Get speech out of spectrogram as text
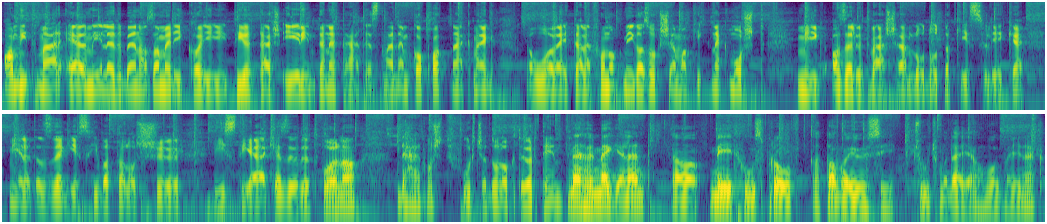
amit már elméletben az amerikai tiltás érintene, tehát ezt már nem kaphatnák meg a Huawei telefonok, még azok sem, akiknek most még azelőtt vásárlódott a készüléke, mielőtt az, az egész hivatalos ö, hiszti elkezdődött volna. De hát most furcsa dolog történt. Mert hogy megjelent a Mate 20 Pro, a tavaly őszi csúcsmodellje a Huawei-nek,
